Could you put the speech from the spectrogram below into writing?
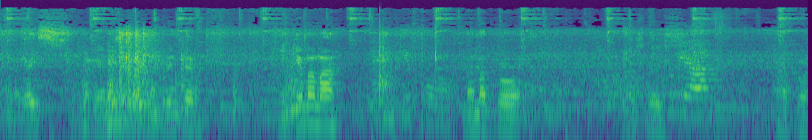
Ayan guys, nilagay na sa loob ng printer. Thank you mama. Thank you po. Salamat po. Guys guys. Kuya. Ako.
